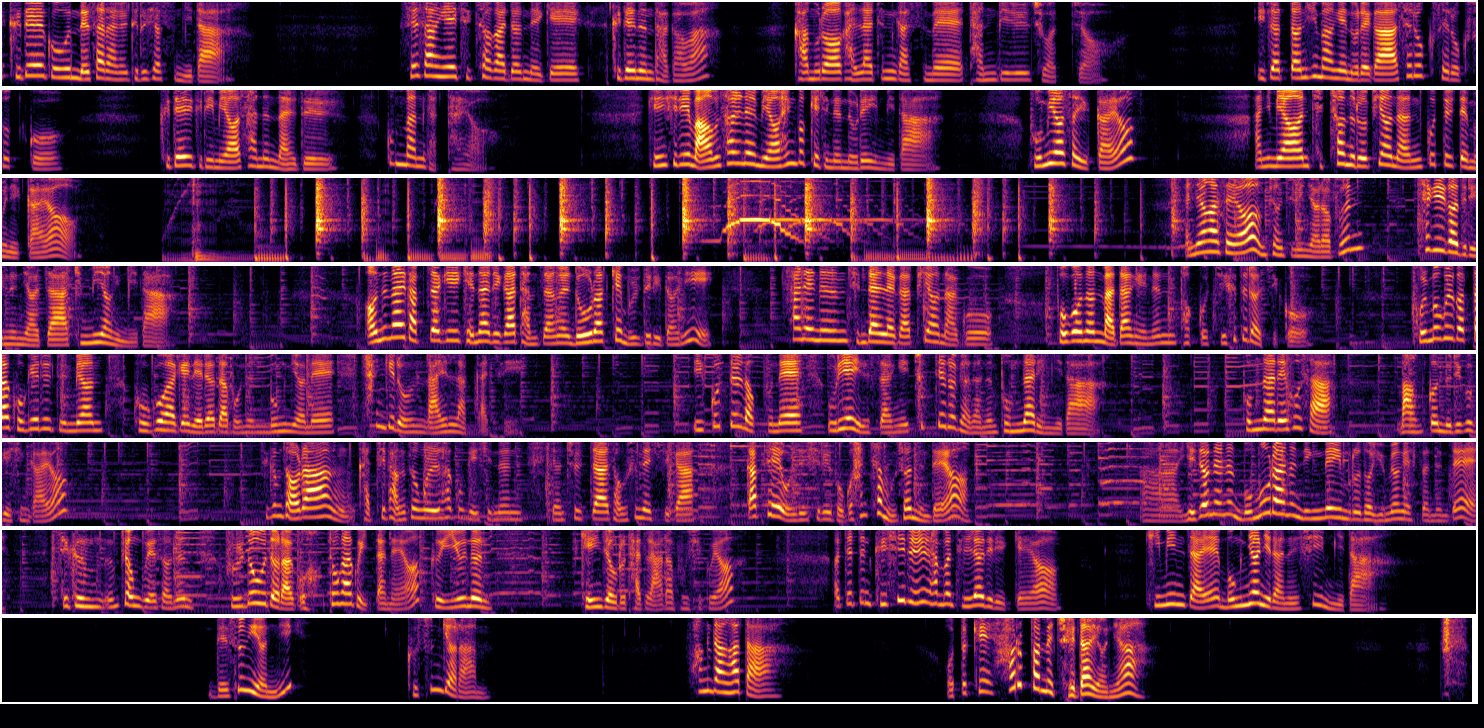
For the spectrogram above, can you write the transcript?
그대 고운 내 사랑을 들으셨습니다. 세상에 지쳐가던 내게 그대는 다가와 가물어 갈라진 가슴에 단비를 주었죠. 잊었던 희망의 노래가 새록새록 솟고 그댈 그리며 사는 날들 꿈만 같아요. 괜시리 마음 설레며 행복해지는 노래입니다. 봄이어서일까요? 아니면 지천으로 피어난 꽃들 때문일까요? 안녕하세요, 은평주민 여러분. 책 읽어드리는 여자 김미영입니다. 어느 날 갑자기 개나리가 담장을 노랗게 물들이더니 산에는 진달래가 피어나고 복원원 마당에는 벚꽃이 흐드러지고 골목을 걷다 고개를 들면 고고하게 내려다보는 목련의 향기로운 라일락까지. 이 꽃들 덕분에 우리의 일상이 축제로 변하는 봄날입니다. 봄날의 호사, 마음껏 누리고 계신가요? 지금 저랑 같이 방송을 하고 계시는 연출자 정순혜 씨가 카페에 올린 시를 보고 한참 웃었는데요. 아, 예전에는 모모라는 닉네임으로 더 유명했었는데 지금 은평구에서는 불도우저라고 통하고 있다네요. 그 이유는 개인적으로 다들 알아보시고요. 어쨌든 그 시를 한번 들려드릴게요. 김인자의 목련이라는 시입니다. 내숭이었니? 그 순결함. 황당하다. 어떻게 하룻밤에 죄다 여냐?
